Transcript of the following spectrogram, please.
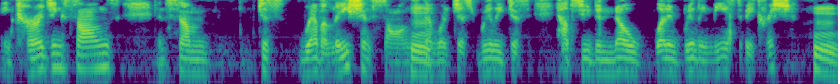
encouraging songs, and some just revelation songs mm. that were just really just helps you to know what it really means to be Christian. Hmm.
